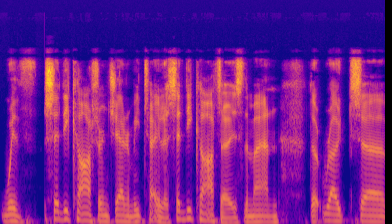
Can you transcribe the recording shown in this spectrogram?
with Sydney Carter and Jeremy Taylor. Sydney Carter is the man that wrote. Uh,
